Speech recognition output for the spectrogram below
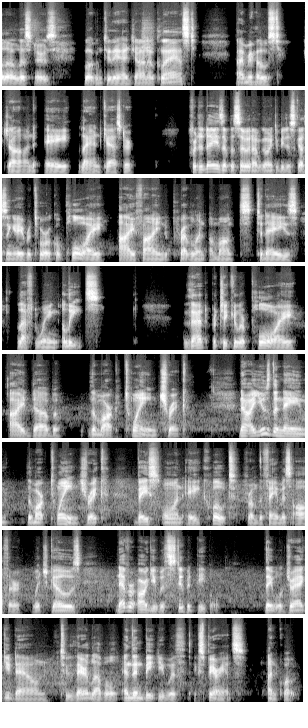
Hello, listeners. Welcome to the Iconoclast. I'm your host, John A. Lancaster. For today's episode, I'm going to be discussing a rhetorical ploy I find prevalent amongst today's left wing elites. That particular ploy I dub the Mark Twain trick. Now, I use the name the Mark Twain trick based on a quote from the famous author, which goes, Never argue with stupid people. They will drag you down to their level and then beat you with experience. Unquote.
